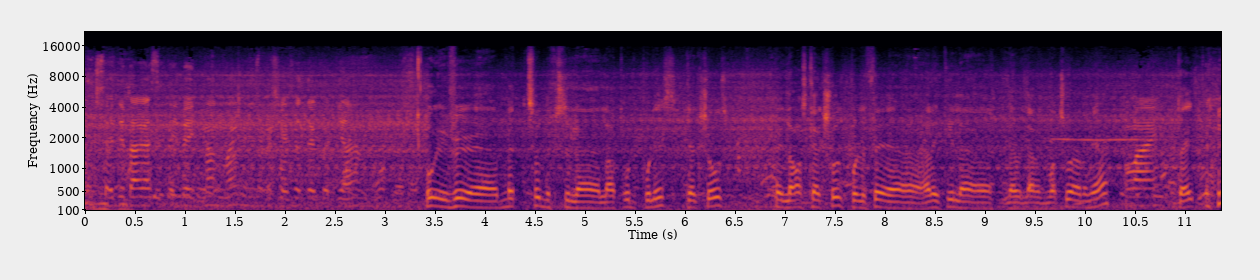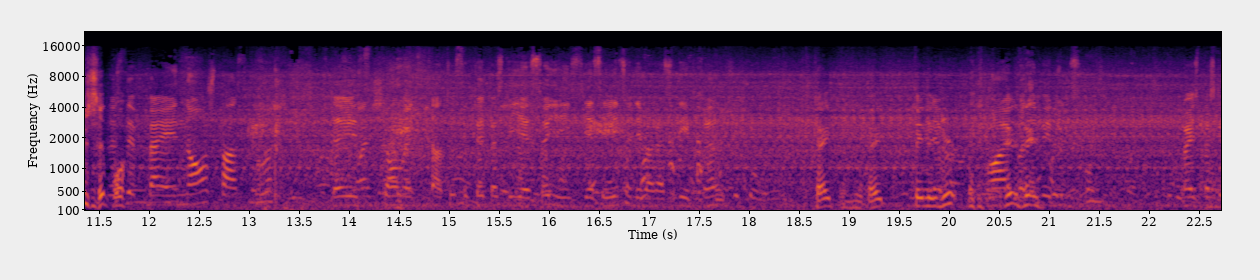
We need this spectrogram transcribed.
Il s'est débarrassé des vêtements de moi parce qu'il a fait de quoi de guerre. Oui, il veut euh, mettre ça sur la, la, de police, quelque chose. Il lance quelque chose pour le faire euh, arrêter la, voiture en arrière? Oui. Peut-être, je sais pas. Ben non, je pense pas. Ben, si on m'a dit tantôt, c'est peut-être parce qu'il y a ça, il, a essayé de se débarrasser des preuves. Peut-être, peut-être. Peut-être les deux. Oui, peut-être les deux. Ben, c'est parce que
